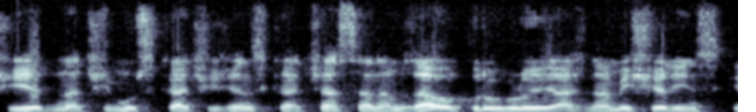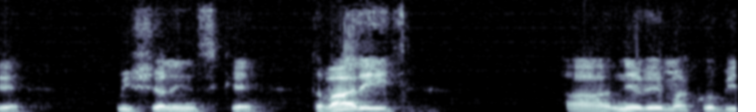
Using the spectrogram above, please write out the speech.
či jedna, či mužská, či ženská časa nám zaokrúhluje až na myšelinské, myšelinské tvary a neviem, ako by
